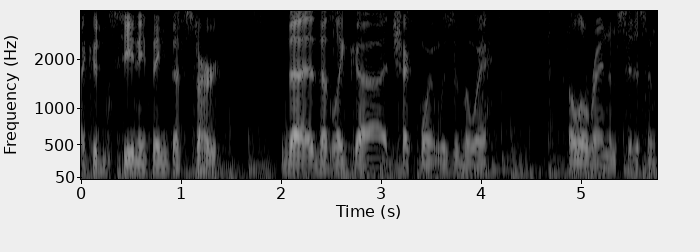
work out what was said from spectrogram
I couldn't see anything that start that that like uh checkpoint was in the way. Hello random citizen.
